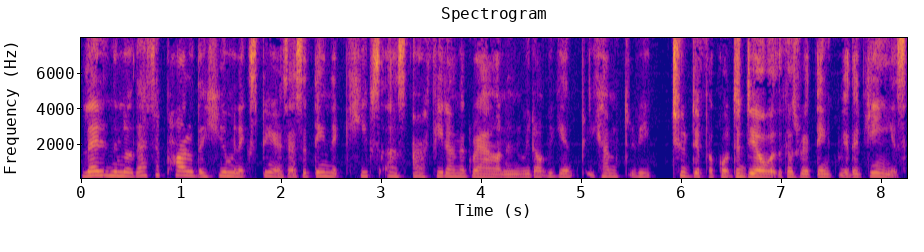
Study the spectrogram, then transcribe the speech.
letting them know that's a part of the human experience. That's the thing that keeps us, our feet on the ground and we don't begin become to be too difficult to deal with because we think we're the genius.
